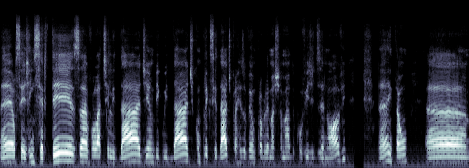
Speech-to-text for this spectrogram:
Né, ou seja, incerteza, volatilidade, ambiguidade, complexidade para resolver um problema chamado Covid-19. Né, então, uh,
